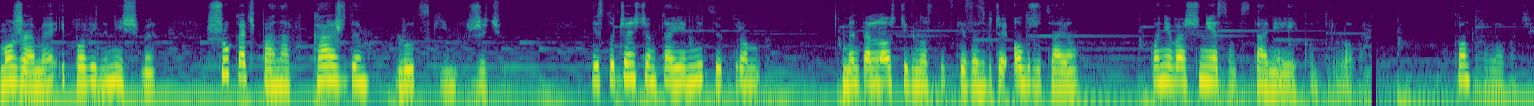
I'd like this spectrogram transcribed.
możemy i powinniśmy szukać Pana w każdym ludzkim życiu. Jest to częścią tajemnicy, którą mentalności gnostyckie zazwyczaj odrzucają ponieważ nie są w stanie jej kontrolować. Kontrolować.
